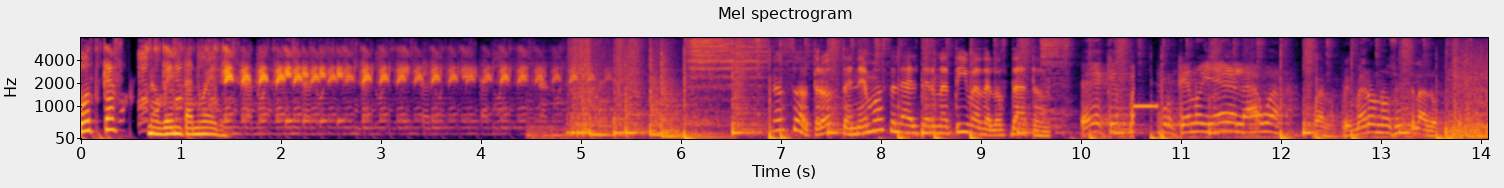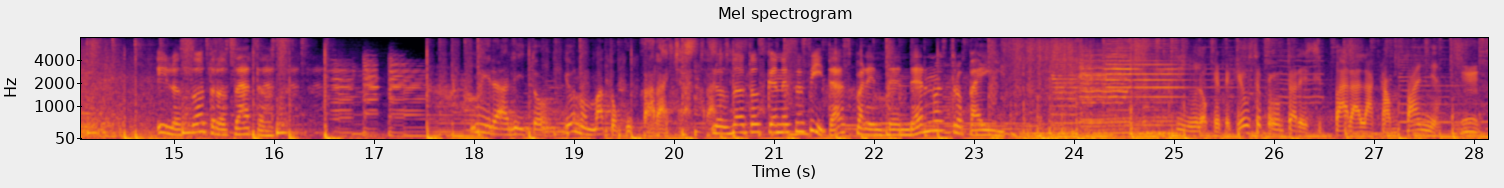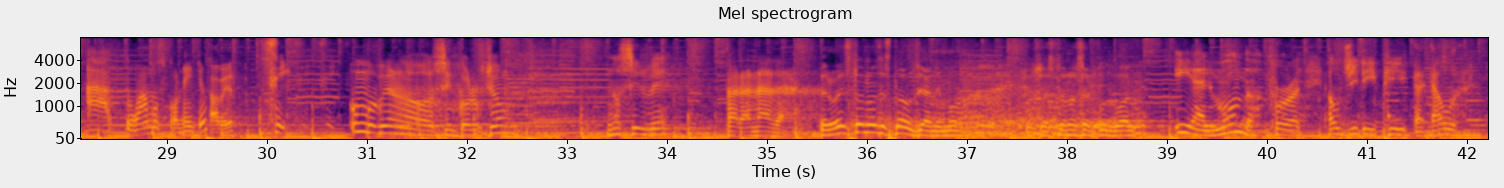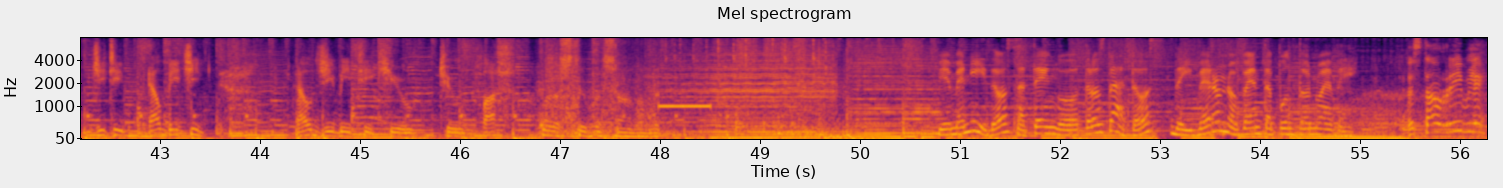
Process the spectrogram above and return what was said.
Podcast 99. Nosotros tenemos la alternativa de los datos. Eh, ¿qué p ¿Por qué no llega el agua? Bueno, primero no soy Tlaloc. Y los otros datos. Mira, Lito, yo no mato cucarachas. Los datos que necesitas para entender nuestro país. Lo que me quiere usted preguntar es si para la campaña actuamos con ellos. A ver. Sí. Un gobierno sin corrupción no sirve para nada. Pero esto no es estados de ánimo, pues esto no es el fútbol. Y al mundo. For LGDP, LGT, LBG, LGBTQ2+. What a stupid son of a Bienvenidos a Tengo otros datos de Ibero 90.9. Está horrible.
